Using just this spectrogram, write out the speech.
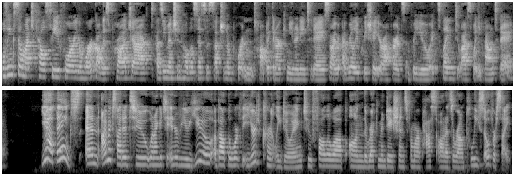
Well, thanks so much, Kelsey, for your work on this project. As you mentioned, homelessness is such an important topic in our community today. So I, I really appreciate your efforts and for you explaining to us what you found today. Yeah, thanks. And I'm excited to when I get to interview you about the work that you're currently doing to follow up on the recommendations from our past audits around police oversight,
